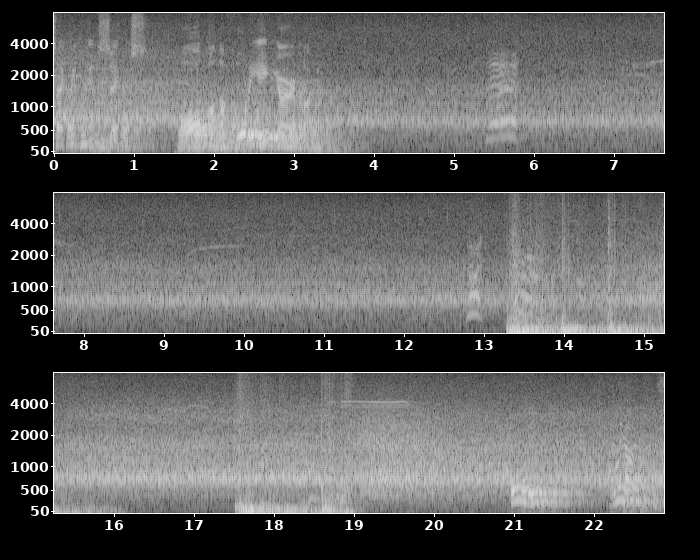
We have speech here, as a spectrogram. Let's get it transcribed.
Second and six. Ball on the 48-yard line. Holding on the offense.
